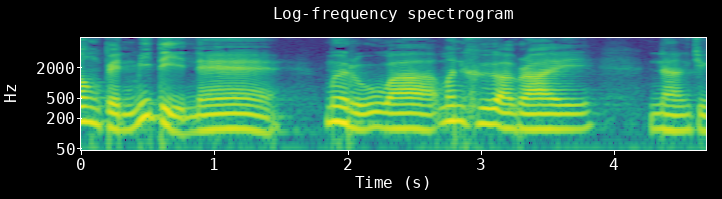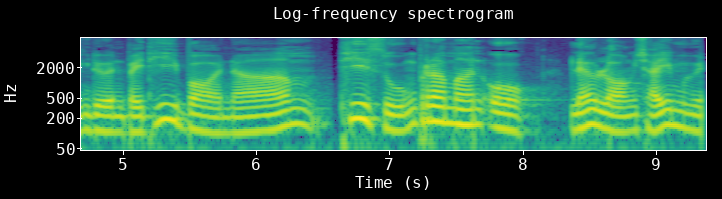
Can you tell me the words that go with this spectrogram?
ต้องเป็นมิติแน่ เมื่อรู้ว่ามันคืออะไร นางจึงเดินไปที่บ่อน้ำที่สูงประมาณอก แล้วลองใช้มือ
